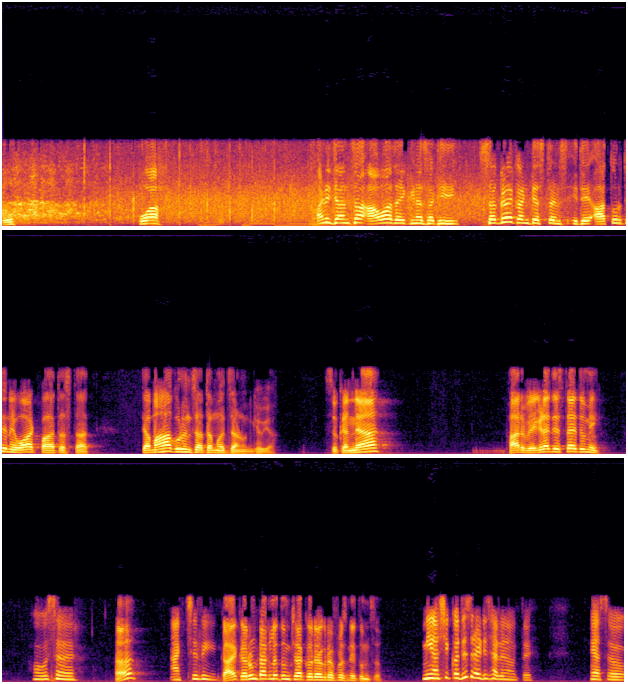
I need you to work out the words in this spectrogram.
ओ. वा आणि ज्यांचा आवाज ऐकण्यासाठी सगळे कंटेस्टंट्स इथे आतुरतेने वाट पाहत असतात त्या महागुरूंचं आता मत जाणून घेऊया. सुकन्या फार वेगळ्या दिसताय तुम्ही. हो सर. हा? ऍक्च्युली काय करून टाकलं तुमच्या कोरिओग्राफर्सने तुमचं? मी अशी कधीच रेडी झाले नव्हते. हे असं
